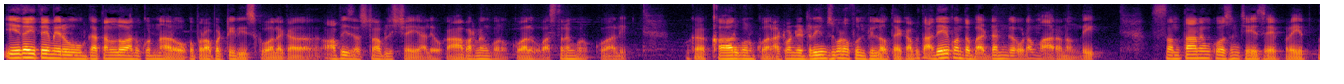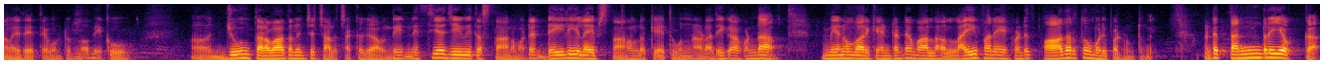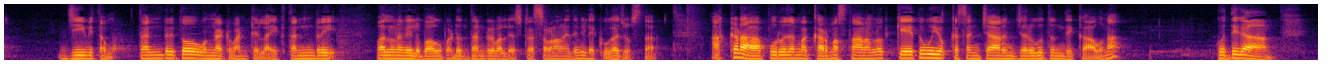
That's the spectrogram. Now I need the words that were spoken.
ఏదైతే మీరు గతంలో అనుకున్నారో ఒక ప్రాపర్టీ తీసుకోవాలి ఒక ఆఫీస్ ఎస్టాబ్లిష్ చేయాలి ఒక ఆభరణం కొనుక్కోవాలి ఒక వస్త్రం కొనుక్కోవాలి ఒక కారు కొనుక్కోవాలి అటువంటి డ్రీమ్స్ కూడా ఫుల్ఫిల్ అవుతాయి కాబట్టి అదే కొంత బర్డన్గా కూడా మారనుంది. సంతానం కోసం చేసే ప్రయత్నం ఏదైతే ఉంటుందో మీకు జూన్ తర్వాత నుంచే చాలా చక్కగా ఉంది. నిత్య జీవిత స్థానం అంటే డైలీ లైఫ్ స్థానంలో కేతు ఉన్నాడు. అది కాకుండా మీనం వారికి ఏంటంటే వాళ్ళ లైఫ్ అనేటువంటిది ఫాదర్తో ముడిపడి ఉంటుంది. అంటే తండ్రి యొక్క జీవితము తండ్రితో ఉన్నటువంటి లైఫ్ తండ్రి వలన వీళ్ళు బాగుపడడం తండ్రి వల్ల స్ట్రెస్ అవ్వడం అనేది వీళ్ళు ఎక్కువగా చూస్తారు. అక్కడ పూర్వజన్మ కర్మస్థానంలో కేతువు యొక్క సంచారం జరుగుతుంది కావున కొద్దిగా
